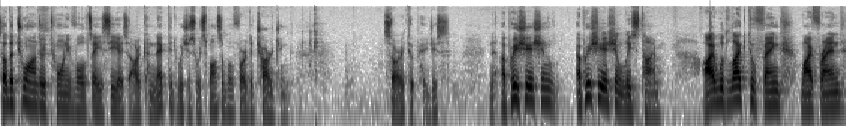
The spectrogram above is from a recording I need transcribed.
So the 220 volts AC are connected, which is responsible for the charging. Sorry, two pages. Now, appreciation, appreciation list time. I would like to thank my friend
